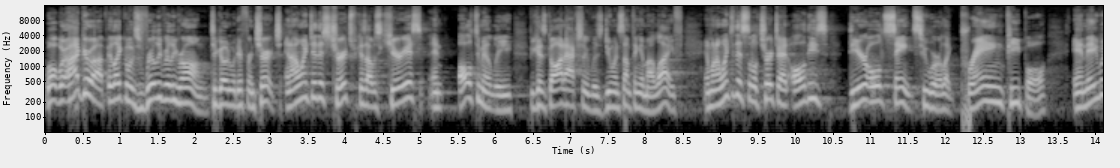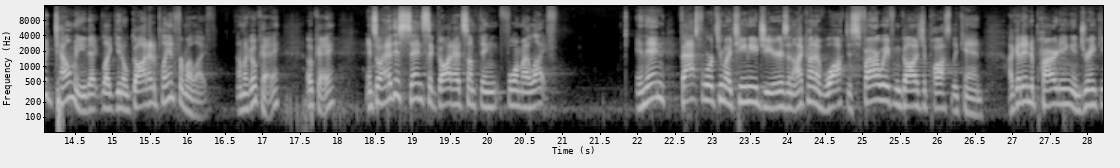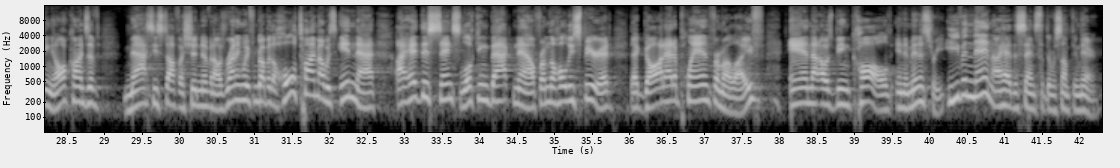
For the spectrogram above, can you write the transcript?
Well, where I grew up, it like it was really, really wrong to go to a different church. And I went to this church because I was curious and ultimately because God actually was doing something in my life. And when I went to this little church, I had all these dear old saints who were like praying people, and they would tell me that, like, you know, God had a plan for my life. I'm like, okay, okay. And so I had this sense that God had something for my life. And then fast forward through my teenage years, and I kind of walked as far away from God as you possibly can. I got into partying and drinking and all kinds of nasty stuff I shouldn't have, and I was running away from God. But the whole time I was in that, I had this sense, looking back now from the Holy Spirit, that God had a plan for my life and that I was being called into ministry. Even then, I had the sense that there was something there.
